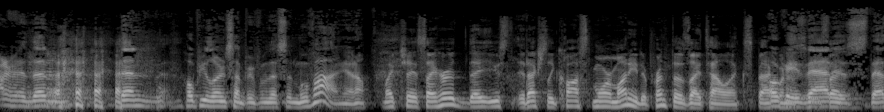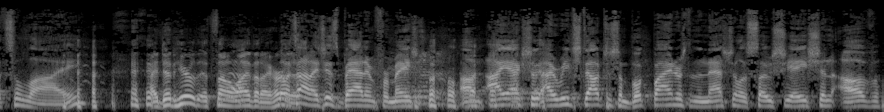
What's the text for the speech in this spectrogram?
And then, then hope you learn something from this and move on. You know. Mike Chase, I heard they used it actually cost more money to print those italics back when. Okay, it was- that is that's a lie. I did hear that. It's not a lie that I heard. No, it's it. not. It's just bad information. Um, I actually I reached out to some bookbinders in the National Association of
